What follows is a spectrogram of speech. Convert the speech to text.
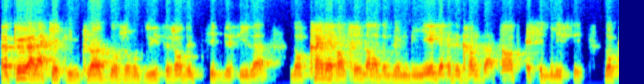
un peu à la Caitlin Clark d'aujourd'hui, ce genre de type de fille-là. Donc, quand elle est rentrée dans la WNBA, il y avait de grandes attentes, elle s'est blessée. Donc,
